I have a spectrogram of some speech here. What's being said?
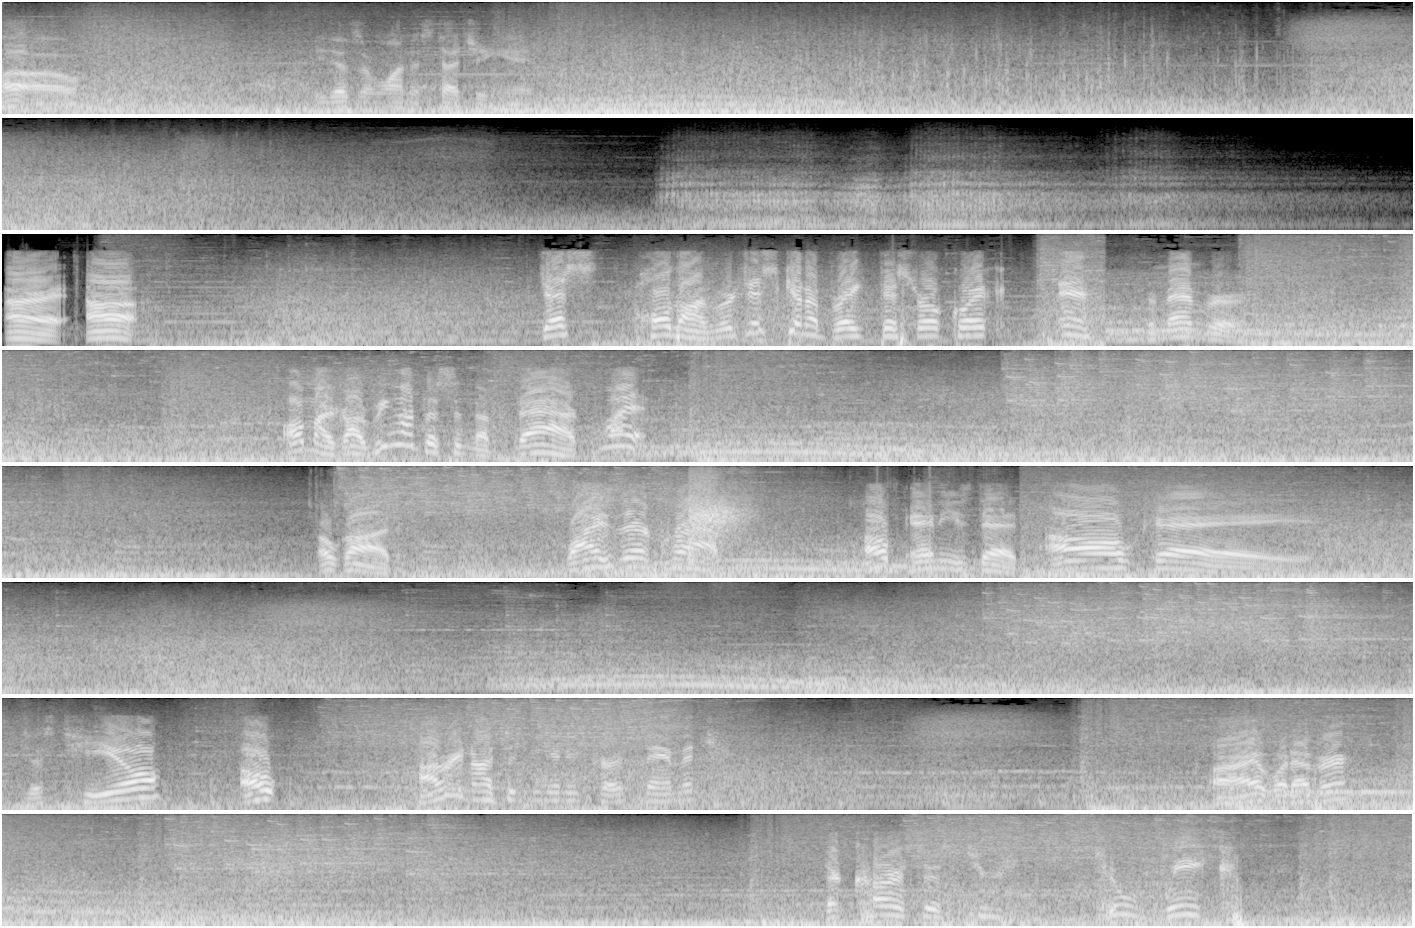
Uh-oh. He doesn't want us touching it. Alright, uh... Just, hold on, we're just gonna break this real quick. Eh, remember. Oh my god, we got this in the bag, what? Oh god. Why is there crap? Oh, and he's dead. Okay. Just heal. Oh. How are we not taking any curse damage? Alright, whatever. The curse is too too weak.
